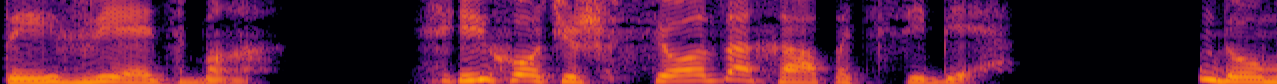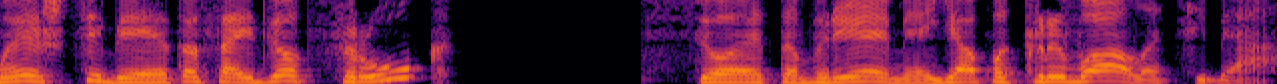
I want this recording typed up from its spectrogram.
«Ты ведьма и хочешь все захапать себе. Думаешь, тебе это сойдет с рук?» Все это время я покрывала тебя,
